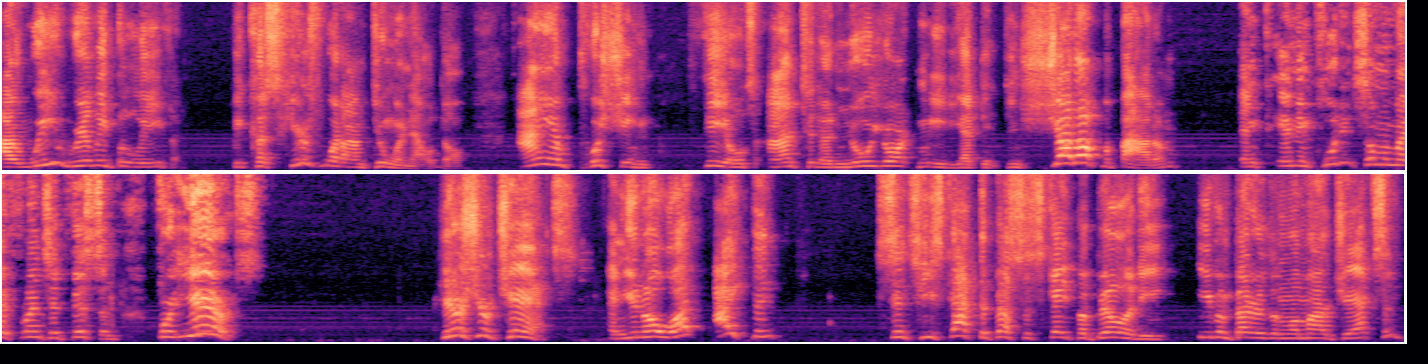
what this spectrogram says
Are we really believing? Because here's what I'm doing, Aldo. I am pushing Fields onto the New York media that can shut up about him, and, and including some of my friends at VSiN for years. Here's your chance. And you know what? I think since he's got the best escapability even better than Lamar Jackson,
